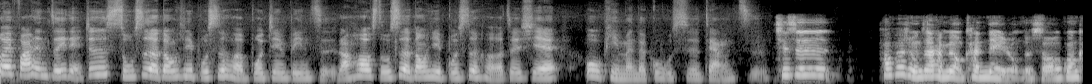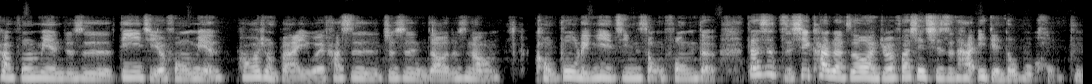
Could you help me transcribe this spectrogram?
会发现这一点，就是俗世的东西不适合波金冰子，然后俗世的东西不适合这些物品们的故事，这样子。其实。趴趴熊在还没有看内容的时候，光看封面就是第一集的封面。泡泡熊本来以为它是就是你知道就是那种恐怖灵异惊悚风的，但是仔细看了之后，你就会发现其实它一点都不恐怖，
